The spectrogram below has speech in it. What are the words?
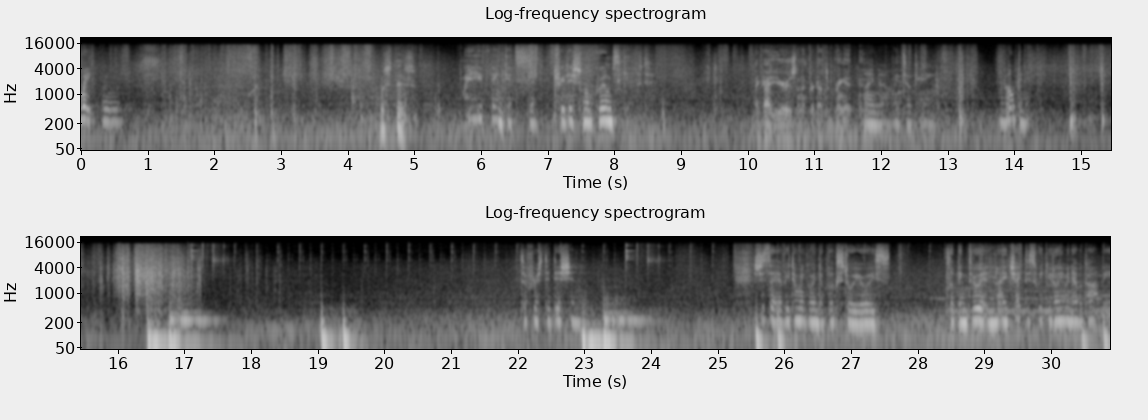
Wait. wait, wait. What's this? What do you think? It's a traditional groom's gift. I got yours and I forgot to bring it. I know. It's okay. Well, open it. It's a first edition. She said every time I go into a bookstore, you're always flipping through it, and I checked this week, you don't even have a copy.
